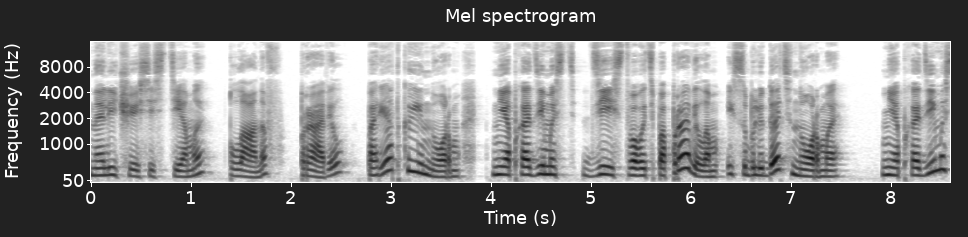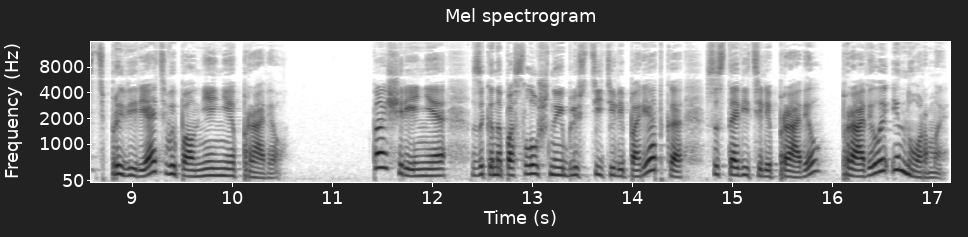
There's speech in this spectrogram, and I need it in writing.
Наличие системы, планов, правил, порядка и норм. Необходимость действовать по правилам и соблюдать нормы. Необходимость проверять выполнение правил. Поощрение. Законопослушные блюстители порядка, составители правил, правила и нормы.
